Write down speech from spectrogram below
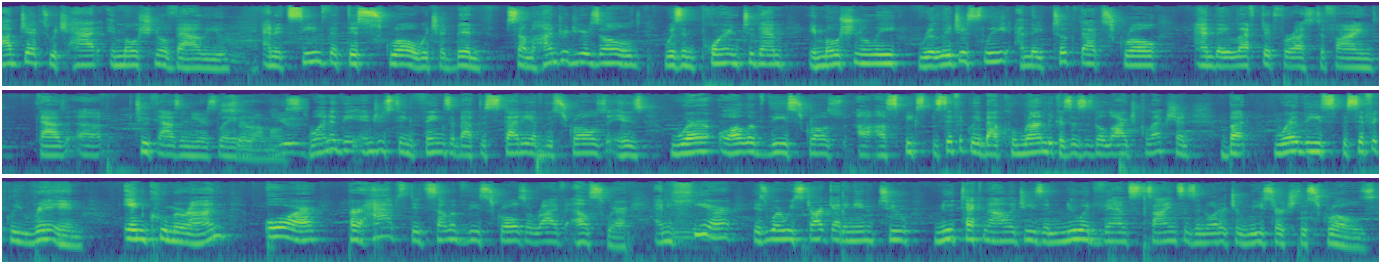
objects which had emotional value. And it seems that this scroll, which had been some hundred years old, was important to them emotionally, religiously, and they took that scroll and they left it for us to find thousand, uh, 2,000 years later so almost. One of the interesting things about the study of the scrolls is where all of these scrolls, uh, I'll speak specifically about Qumran because this is the large collection, but were these specifically written in Qumran or perhaps did some of these scrolls arrive elsewhere? And here is where we start getting into new technologies and new advanced sciences in order to research the scrolls.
